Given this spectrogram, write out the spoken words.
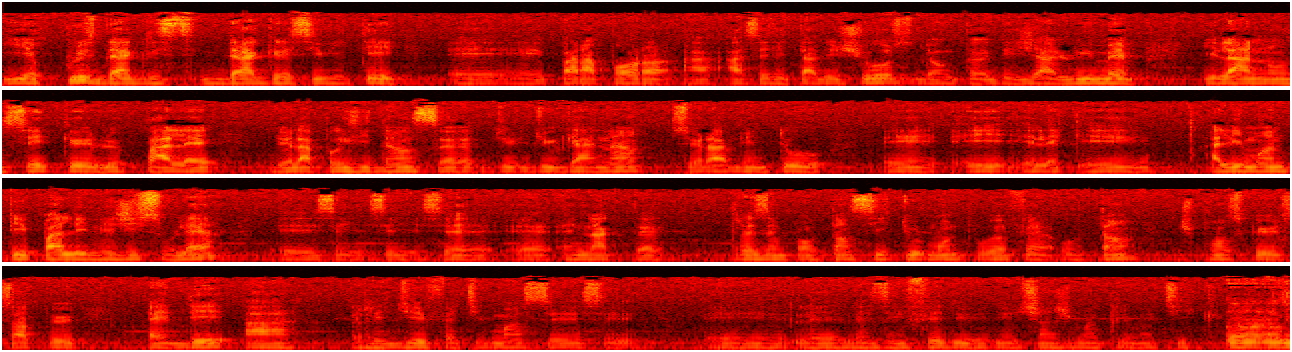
y ait plus d'agressivité par rapport à, cet état de choses. Donc déjà lui-même, il a annoncé que le palais de la présidence du, Ghana sera bientôt alimenté par l'énergie solaire. C'est un acte très important. Si tout le monde pouvait faire autant, je pense que ça peut aider à réduire effectivement les, effets du, changement climatique. Hum,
